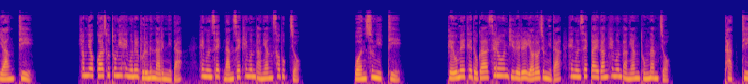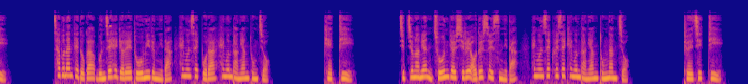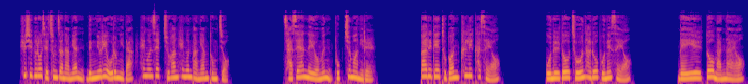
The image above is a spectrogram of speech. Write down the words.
양띠. 협력과 소통이 행운을 부르는 날입니다. 행운색 남색 행운 방향 서북쪽. 원숭이 띠. 배움의 태도가 새로운 기회를 열어줍니다. 행운색 빨강 행운 방향 동남쪽. 닭 띠. 차분한 태도가 문제 해결에 도움이 됩니다. 행운색 보라 행운 방향 동쪽. 개 띠. 집중하면 좋은 결실을 얻을 수 있습니다. 행운색 회색 행운 방향 동남쪽. 돼지 띠. 휴식으로 재충전하면 능률이 오릅니다. 행운색 주황 행운 방향 동쪽. 자세한 내용은 복주머니를 빠르게 두 번 클릭하세요. 오늘도 좋은 하루 보내세요. 내일 또 만나요.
